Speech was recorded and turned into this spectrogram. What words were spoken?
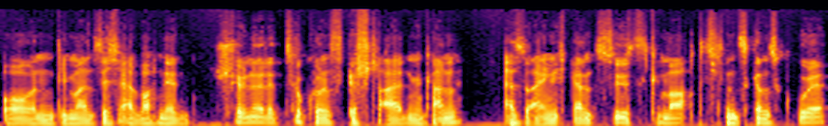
und wie man sich einfach eine schönere Zukunft gestalten kann. Also eigentlich ganz süß gemacht. Ich finde es ganz cool.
